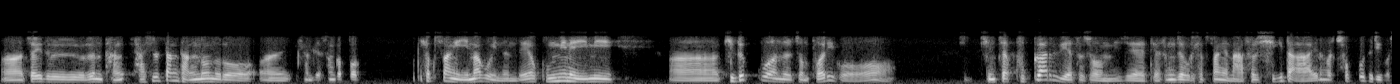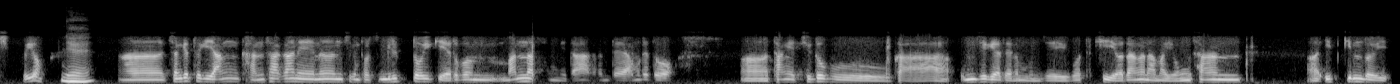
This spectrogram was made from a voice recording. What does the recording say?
어 저희들은 당, 사실상 당론으로 어, 현재 선거법 협상에 임하고 있는데요. 국민의힘이 어 기득권을 좀 버리고 지- 진짜 국가를 위해서 좀 이제 대승적으로 협상에 나설 시기다 이런 걸 촉구드리고 싶고요. 예. 어, 정개특위 양 간사 간에는 지금 벌써 밀도 있게 여러 번 만났습니다. 그런데 아무래도 어, 당의 지도부가 움직여야 되는 문제이고 특히 여당은 아마 용산 어, 입김도 있-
